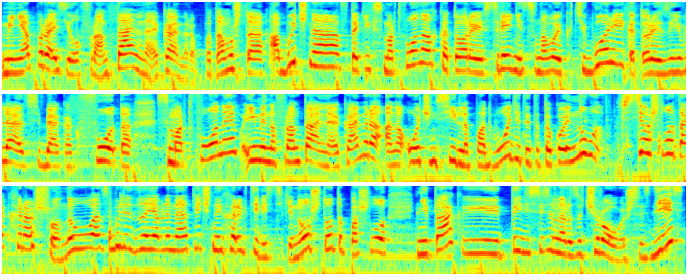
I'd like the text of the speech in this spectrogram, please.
меня поразила фронтальная фронтальная камера, потому что обычно в таких смартфонах, которые средней ценовой категории, которые заявляют себя как фото-смартфоны, именно фронтальная камера, она очень сильно подводит, и ты такой, ну, все шло так хорошо, ну, у вас были заявлены отличные характеристики, но что-то пошло не так, и ты действительно разочаровываешься. Здесь,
